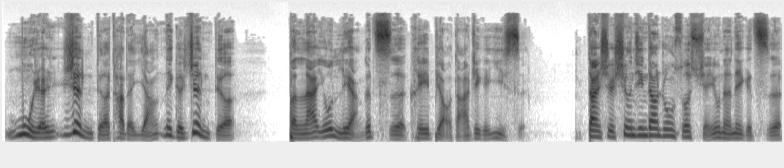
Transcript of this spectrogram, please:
牧人认得他的羊，那个认得本来有两个词可以表达这个意思，但是圣经当中所选用的那个词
